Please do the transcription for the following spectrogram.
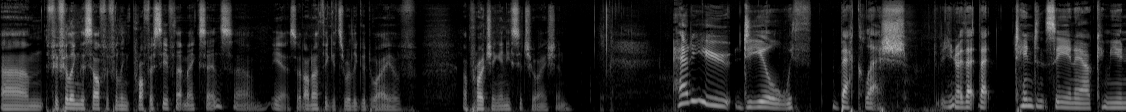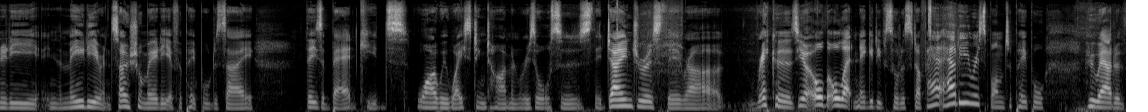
um, fulfilling the self fulfilling prophecy, if that makes sense. Um, yeah, so I don't think it's a really good way of approaching any situation. How do you deal with backlash? You know that that tendency in our community, in the media and social media, for people to say these are bad kids. Why are we wasting time and resources? They're dangerous. They're uh, wreckers. You know all all that negative sort of stuff. How how do you respond to people who, out of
